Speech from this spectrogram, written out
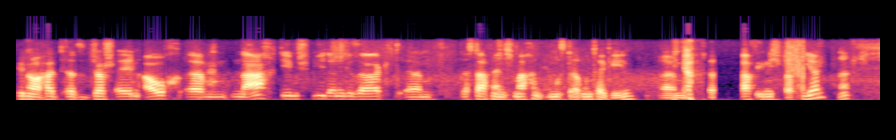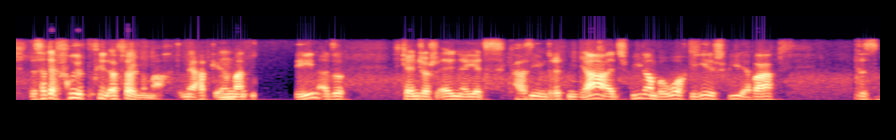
Genau, hat also Josh Allen auch ähm, nach dem Spiel dann gesagt, ähm, das darf er nicht machen, er muss da runtergehen. Ähm, ja. Das darf ihm nicht passieren. Ne? Das hat er früher viel öfter gemacht. Und er hat mhm. gesehen, also ich kenne Josh Allen ja jetzt quasi im dritten Jahr als Spieler und beobachte jedes Spiel. Er war das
